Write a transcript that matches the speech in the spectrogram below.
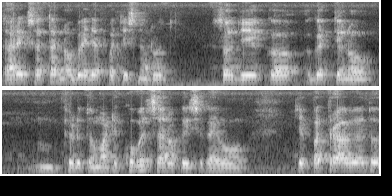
તારીખ સત્તર નવ બે હજાર પચીસના રોજ સજ એક અગત્યનો ખેડૂતો માટે ખૂબ જ સારો કહી શકાય એવો જે પત્ર આવ્યો હતો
